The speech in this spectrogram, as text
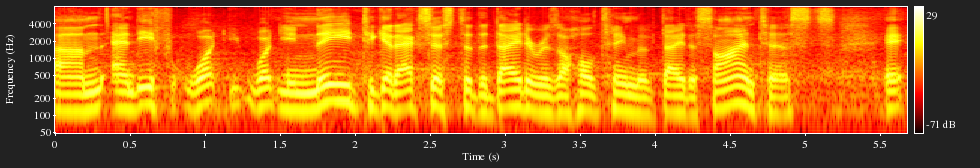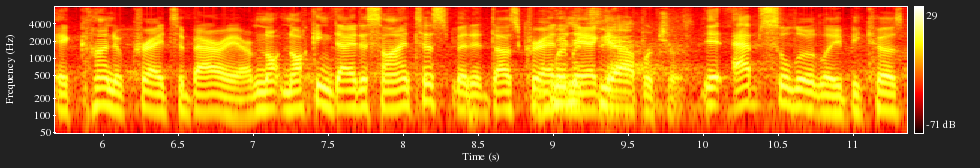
Um, and if what, what you need to get access to the data is a whole team of data scientists, it, it kind of creates a barrier. I'm not knocking data scientists, but it does create Limits an air the gap. aperture. It, absolutely, because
